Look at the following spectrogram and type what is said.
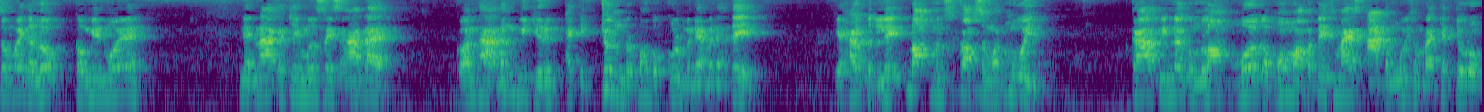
សំបីតលោកក៏មានមួយដែរអ្នកណាក៏ចេះមើលស្រីស្អាតដែរគាត់ថាហ្នឹងវាជារឿងឯកជនរបស់បុគ្គលម្នាក់ម្នាក់ទេ គេហៅតលេ10មិនស្កប់សមុទ្រមួយ កាលពីនៅកំឡោះមើលកំមុំមកប្រទេសខ្មែរស្អាតតែមួយសម្រាប់ចិត្តចូលរោង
